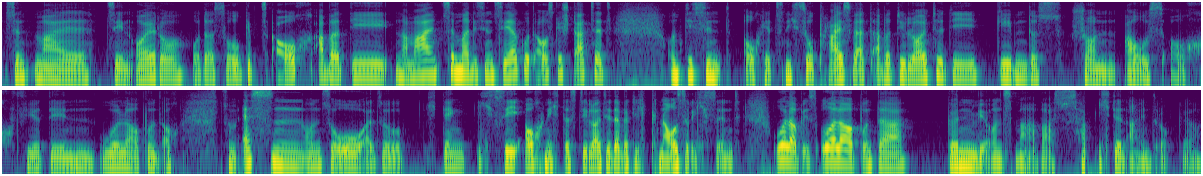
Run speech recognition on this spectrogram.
Das sind mal 10 Euro oder so, gibt es auch. Aber die normalen Zimmer, die sind sehr gut ausgestattet und die sind auch jetzt nicht so preiswert. Aber die Leute, die geben das schon aus, auch für den Urlaub und auch zum Essen und so. Also ich denke, ich sehe auch nicht, dass die Leute da wirklich knausrig sind. Urlaub ist Urlaub und da gönnen wir uns mal was, habe ich den Eindruck, ja.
